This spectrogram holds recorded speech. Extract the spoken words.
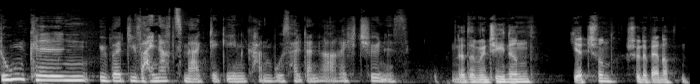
Dunkeln über die Weihnachtsmärkte gehen kann, wo es halt dann recht schön ist. Ja, dann wünsche ich Ihnen jetzt schon schöne Weihnachten.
